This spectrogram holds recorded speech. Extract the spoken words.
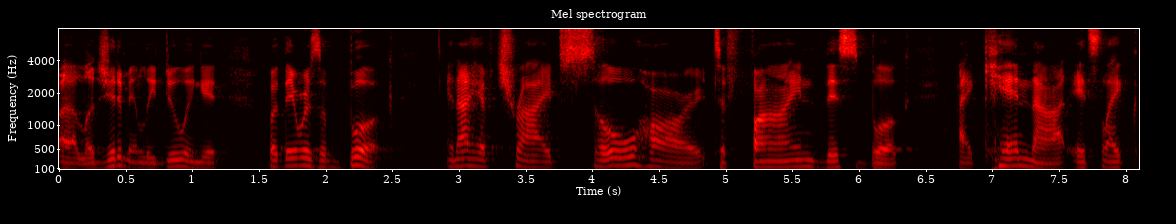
uh, legitimately doing it. But there was a book, and I have tried so hard to find this book. I cannot. It's like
